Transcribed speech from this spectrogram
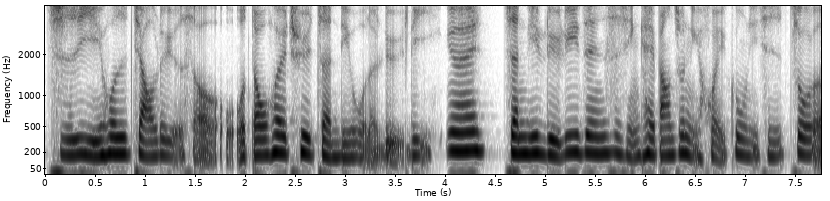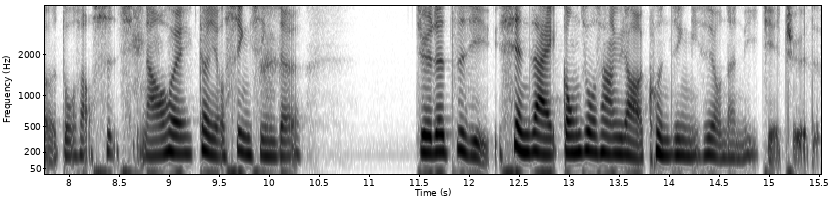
质疑或是焦虑的时候，我都会去整理我的履历，因为整理履历这件事情可以帮助你回顾你其实做了多少事情，然后会更有信心的。觉得自己现在工作上遇到的困境，你是有能力解决的，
